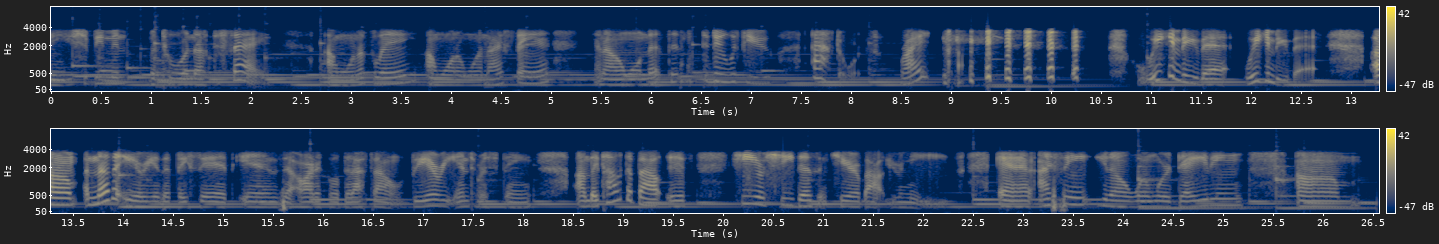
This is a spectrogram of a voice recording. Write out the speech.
then you should be mature enough to say, I want a fling, I want a one night stand, and I don't want nothing to do with you afterwards, right? we can do that. We can do that. Um, another area that they said in the article that I found very interesting, um, they talked about if he or she doesn't care about your needs. And I think, you know, when we're dating, um,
